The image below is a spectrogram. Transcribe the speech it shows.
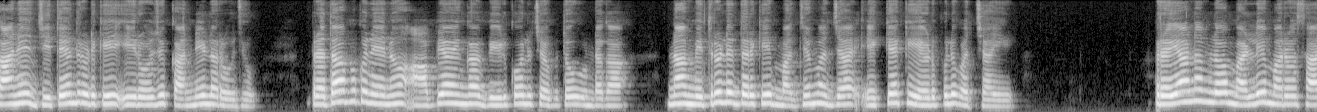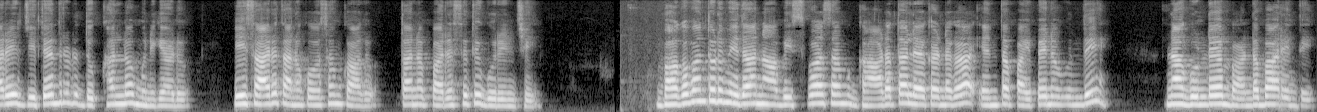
కానీ జితేంద్రుడికి ఈరోజు కన్నీళ్ళ రోజు. ప్రతాప్కు నేను ఆప్యాయంగా వీడ్కోలు చెబుతూ ఉండగా నా మిత్రులిద్దరికీ మధ్య మధ్య ఎక్కెక్కి ఏడుపులు వచ్చాయి. ప్రయాణంలో మళ్ళీ మరోసారి జితేంద్రుడు దుఃఖంలో మునిగాడు. ఈసారి తన కోసం కాదు తన పరిస్థితి గురించి. భగవంతుడి మీద నా విశ్వాసం గాఢత లేకుండా ఎంత పైపైన ఉంది? నా గుండె బండబారింది.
